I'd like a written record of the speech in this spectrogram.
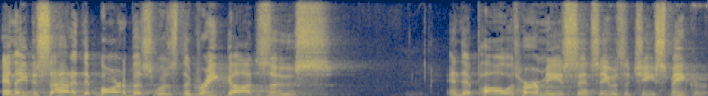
And they decided that Barnabas was the Greek god Zeus and that Paul was Hermes since he was the chief speaker.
